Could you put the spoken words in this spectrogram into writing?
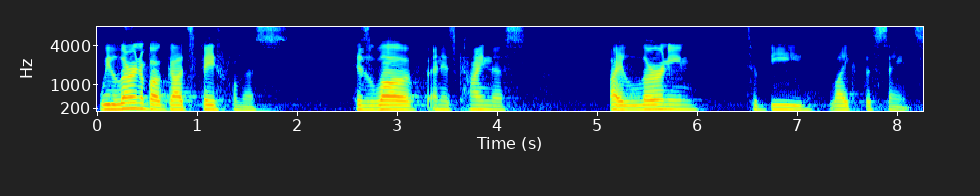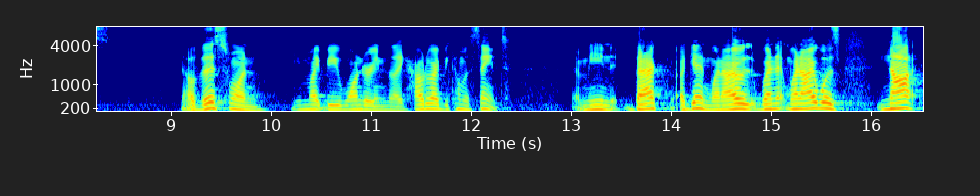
we learn about God's faithfulness, His love, and His kindness by learning to be like the saints. Now, this one, you might be wondering, like, how do I become a saint? I mean, back again when I was when when I was not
